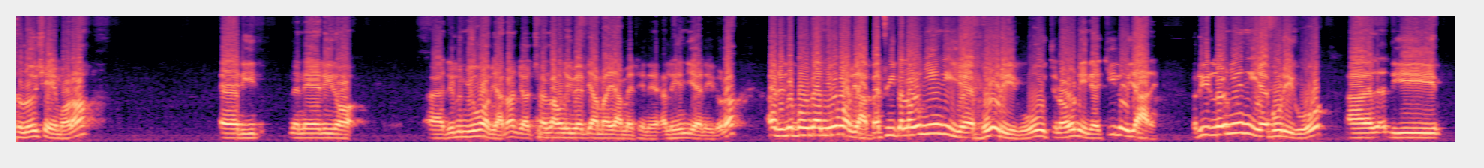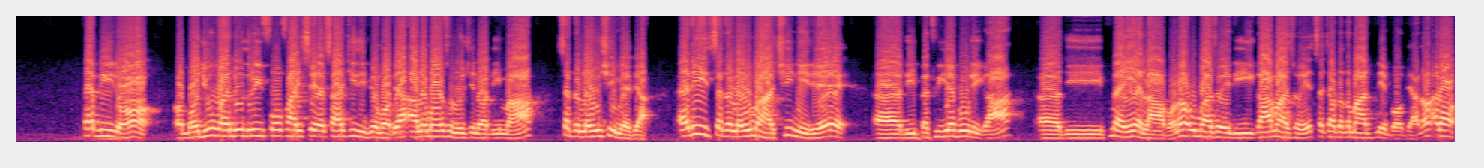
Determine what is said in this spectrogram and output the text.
ဆိုလို့ရှိရင်ပေါ့နော်အဲဒီနည်းနည်းလေးတော့အဲဒီလိုမျိုးပေါ့ဗျာနော်ကျွန်တော်ချမ်းဆောင်လေးပဲပြမရမယ်ထင်တယ်အလင်းကြံနေလို့နော်အဲဒီလိုပုံစံမျိုးပေါ့ဗျာဘက်ထရီတစ်လုံးချင်းစီရဲ့ဘို့တွေကိုကျွန်တော်တို့အနေနဲ့ကြည့်လို့ရတယ်ဘက်ထရီတစ်လုံးချင်းစီရဲ့ဘို့တွေကိုအဲဒီဖက်ပြီးတော့ module 1 2 3 4 5 6အစားကြည့်စီပြောပေါ့ဗျာအားလုံးပေါင်းဆိုလို့ရှိရင်တော့ဒီမှာ7လုံးရှိမယ်ဗျ အဲ့ဒီ7လုံးမှာရှိနေတဲ့အဲဒီဘက်ထရီရဲ့ဘို့တွေကအဲဒီမှန်ရဲ့လားပေါ့နော်ဥပမာဆိုရင်ဒီကားမှာဆိုရင်16.2ပေါ့ဗျာနော်အဲ့တော့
